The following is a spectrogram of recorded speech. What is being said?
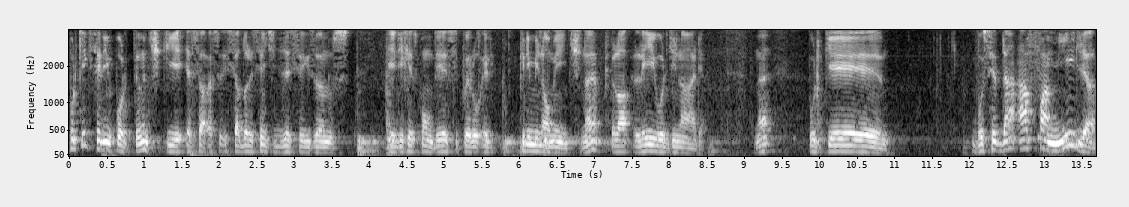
por que, que seria importante que essa, esse adolescente de 16 anos ele respondesse pelo, ele, criminalmente, né? pela lei ordinária? né? Porque você dá à família,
